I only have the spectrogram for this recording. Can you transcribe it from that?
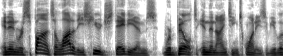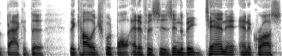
And in response, a lot of these huge stadiums were built in the 1920s. If you look back at the the college football edifices in the Big Ten and, and across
